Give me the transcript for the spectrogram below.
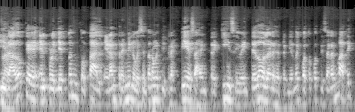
Y dado que el proyecto en total eran 3.993 piezas entre 15 y 20 dólares, dependiendo de cuánto cotizara el Matic,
